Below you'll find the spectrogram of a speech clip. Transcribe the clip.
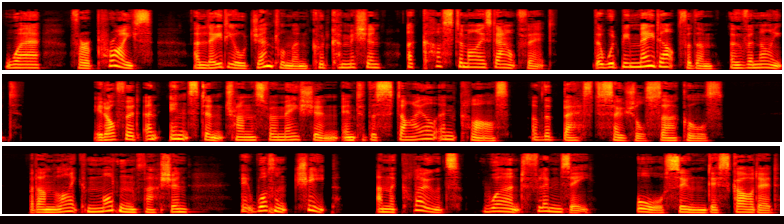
where, for a price, a lady or gentleman could commission a customised outfit that would be made up for them overnight. It offered an instant transformation into the style and class of the best social circles. But unlike modern fashion, it wasn't cheap, and the clothes weren't flimsy or soon discarded.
